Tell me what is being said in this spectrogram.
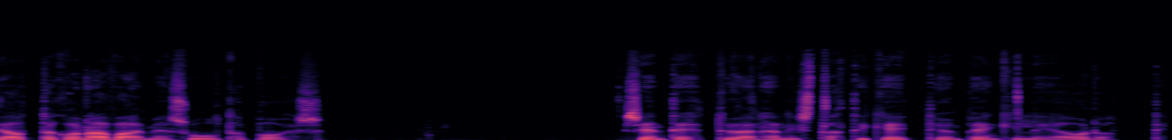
ja ottakoon avaimen suulta pois. Sen tehtyään hän istahti keittiön penkille ja odotti.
